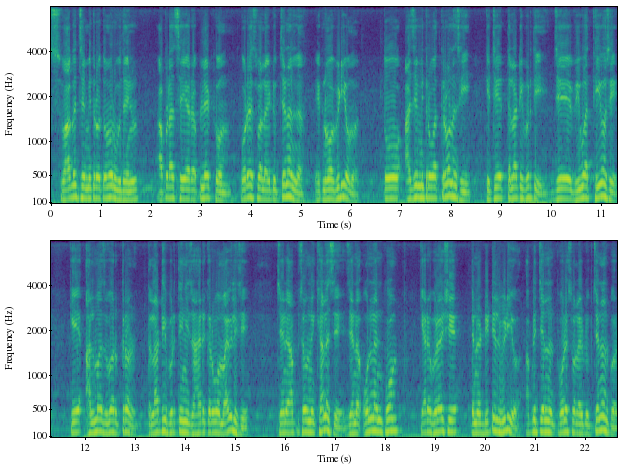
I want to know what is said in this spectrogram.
સ્વાગત છે મિત્રો તમારું બધાનું આપણા શેર પ્લેટફોર્મ ફોરેસ્ટવાલા યુટ્યુબ ચેનલના એક નવા વિડીયોમાં. તો આજે મિત્રો વાત કરવાના છીએ કે જે તલાટી ભરતી જે વિવાદ થયો છે કે હાલમાં જ વર્ગ ત્રણ તલાટી ભરતીની જાહેર કરવામાં આવેલી છે, જેને આપ સૌને ખ્યાલ છે જેના ઓનલાઈન ફોર્મ ક્યારે ભરાય છે તેનો ડિટેલ વીડિયો આપણી ચેનલ ફોરેસ્ટવાલા યુટ્યુબ ચેનલ પર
